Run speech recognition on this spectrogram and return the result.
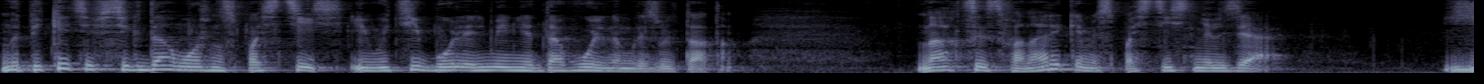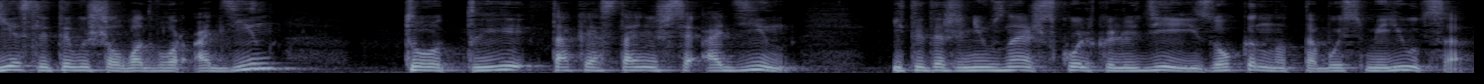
На пикете всегда можно спастись и уйти более-менее довольным результатом. На акции с фонариками спастись нельзя. Если ты вышел во двор один, то ты так и останешься один, и ты даже не узнаешь, сколько людей из окон над тобой смеются.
